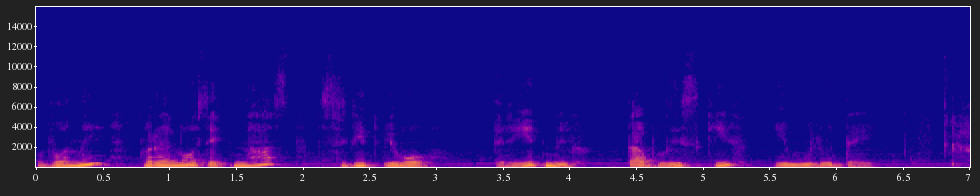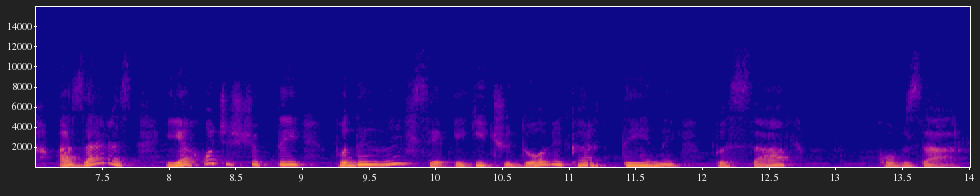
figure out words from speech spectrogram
вони переносять нас в світ його рідних та близьких йому людей. А зараз я хочу, щоб ти подивився, які чудові картини писав Кобзар.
